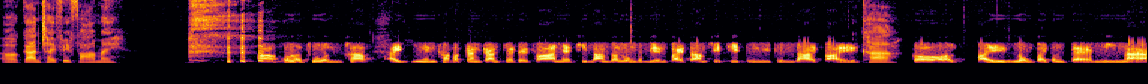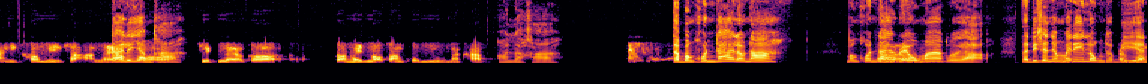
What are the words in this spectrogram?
เอ่อการใช้ไฟฟ้าไหมอ่าคนละส่วนครับไอเงินค่าประกันการใช้ไฟฟ้าเนี่ยที่บ้านก็ลงทะเบียนไปตามสิทธิพึงมีพึงได้ไปค่ะ ก็ไปลงไปตั้งแต่มีนาให้เข้าเมษาแล้วได้หรือยังคะก็เช็คแล้วก็ก็ให้รอฟังผลอยู่นะครับอ๋อเหรอคะแต่บางคนได้แล้วนะ บางคนได้อ่าเร็วมากเลยอะ แต่ดิฉันยังไม่ได้ลงทะเบียน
